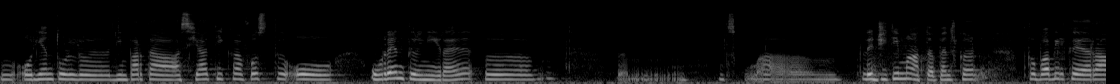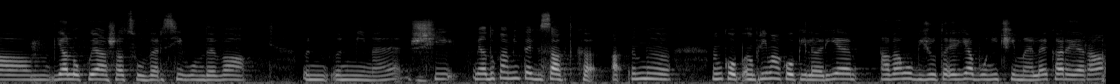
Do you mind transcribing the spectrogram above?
mm, Orientul uh, din partea asiatică a fost o, o reîntâlnire uh, uh, legitimată, pentru că probabil că era, ea locuia așa subversiv undeva în, în mine și mi-aduc aminte exact că în, în, în prima copilărie aveam o bijuterie a bunicii mele care era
